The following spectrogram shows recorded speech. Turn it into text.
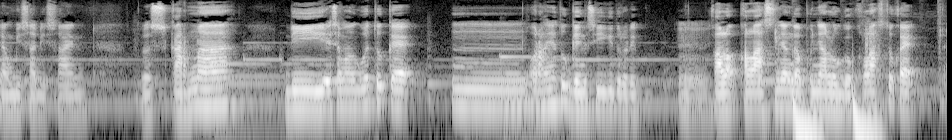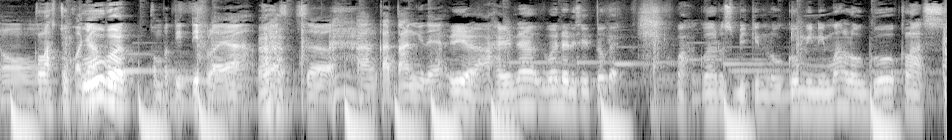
yang bisa desain. Terus karena di SMA gue tuh kayak hmm, orangnya tuh gengsi gitu loh Rik. hmm. kalau kelasnya nggak punya logo kelas tuh kayak oh kelas cukup banget kompetitif lah ya kelas seangkatan gitu ya Iya, akhirnya gue dari situ kayak, wah gue harus bikin logo minimal logo kelas.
